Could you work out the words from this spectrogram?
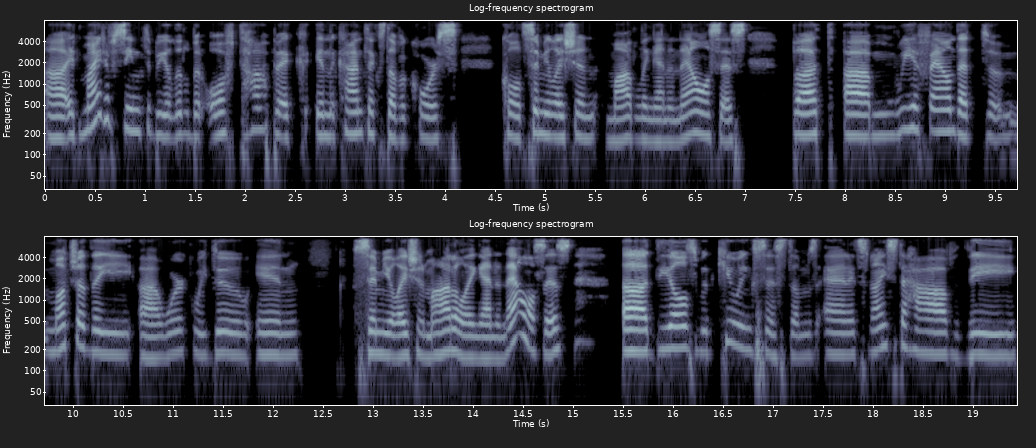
Uh, it might have seemed to be a little bit off topic in the context of a course called Simulation Modeling and Analysis, but um, we have found that uh, much of the uh, work we do in simulation modeling and analysis uh, deals with queuing systems, and it's nice to have the,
